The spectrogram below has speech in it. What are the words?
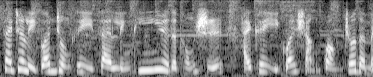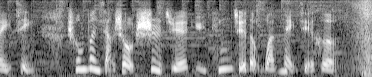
在这里，观众可以在聆听音乐的同时，还可以观赏广州的美景，充分享受视觉与听觉的完美结合。《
